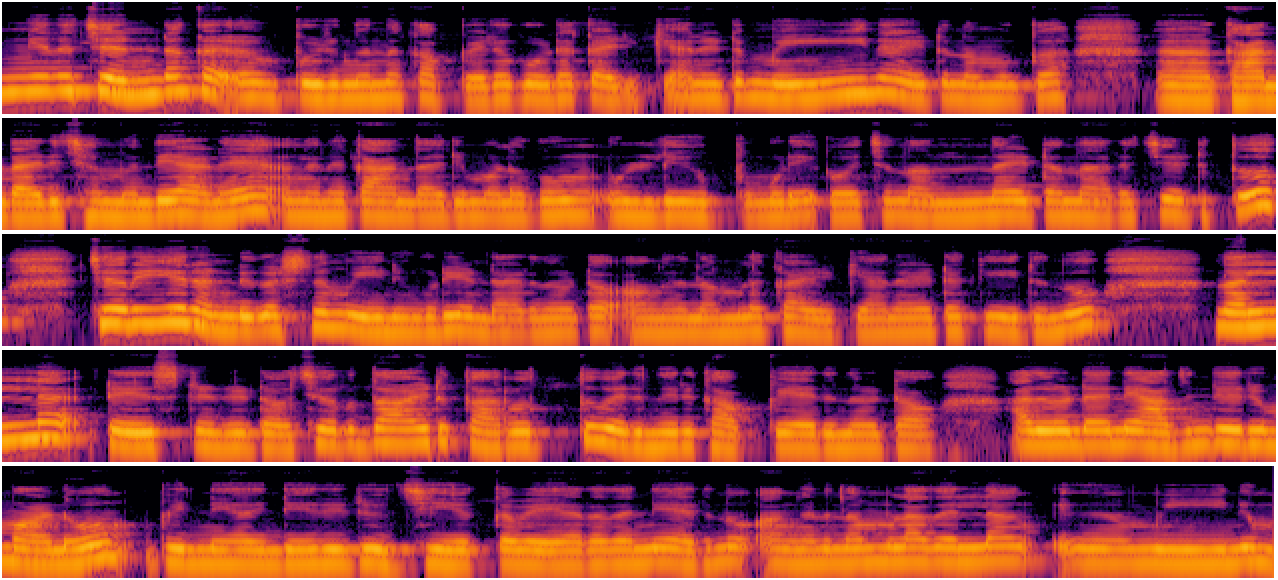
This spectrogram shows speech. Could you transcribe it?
ഇങ്ങനെ ചെണ്ടം പുഴുങ്ങുന്ന കപ്പയുടെ കൂടെ കഴിക്കാനായിട്ട് മെയിനായിട്ട് നമുക്ക് കാന്താരി ചമ്മന്തിയാണ്. അങ്ങനെ കാന്താരി മുളകും ഉള്ളി ഉപ്പും കൂടിയൊക്കെ വെച്ച് നന്നായിട്ടൊന്ന് അരച്ചെടുത്തു. ചെറിയ രണ്ട് കഷ്ണം മീനും കൂടി ഉണ്ടായിരുന്നു കേട്ടോ. അങ്ങനെ നമ്മൾ കഴിക്കാനായിട്ടൊക്കെ ഇരുന്നു. നല്ല ടേസ്റ്റ് ഉണ്ട് കേട്ടോ. ചെറുതായിട്ട് കറുത്ത് വരുന്നൊരു കപ്പയായിരുന്നു കേട്ടോ. അതുകൊണ്ട് തന്നെ അതിന്റെ ഒരു മണവും പിന്നെ അതിന്റെ ഒരു രുചിയൊക്കെ വേറെ തന്നെയായിരുന്നു. അങ്ങനെ നമ്മളതെല്ലാം മീനും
